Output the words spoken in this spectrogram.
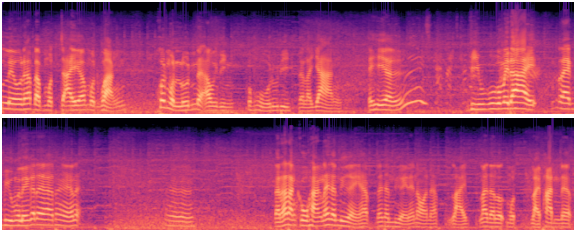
ตรเร็วนะครับแบบหมดใจครับหมดหวังโคตรหมดลุ้นนะเอาจริงๆโอ้โหดูดิแต่ละอย่างไอ้เฮียบิวกูก็ไม่ได้แลกบิวมาเลยก็ได้ทั้งนั้นนะเออแต่ถ้าทางกูฮังน่าจะเหนื่อยครับน่าจะเหนื่อยแน่นอนนะครับหลายน่าจะหมดหลายพันนะครับ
